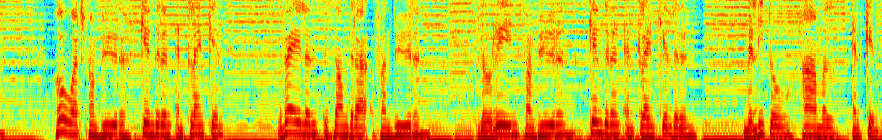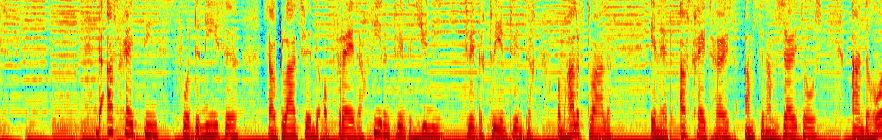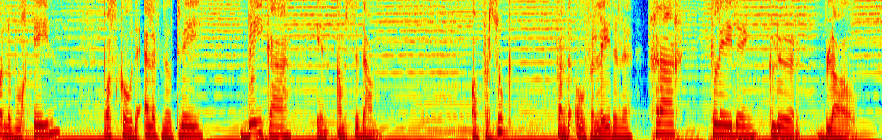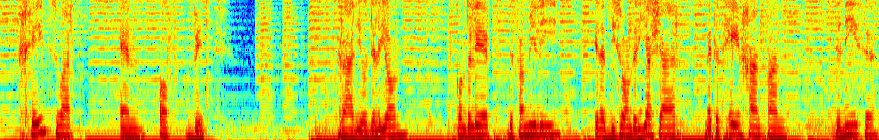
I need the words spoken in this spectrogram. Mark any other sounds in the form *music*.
Howard van Buren, kinderen en kleinkind, Weilen Sandra van Buren, Lorraine van Buren, kinderen en kleinkinderen, Melito, Hamel en kind. De afscheidsdienst voor Denise zal plaatsvinden op vrijdag 24 juni 2022 om half twaalf in het afscheidshuis Amsterdam Zuidoost aan de Hoorneboeg 1, postcode 1102, BK in Amsterdam. Op verzoek van de overledene graag kleding kleur blauw, geen zwart en of wit. Radio de Leon condoleert de familie, in het bijzonder Yashar, met het heengaan van Denise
